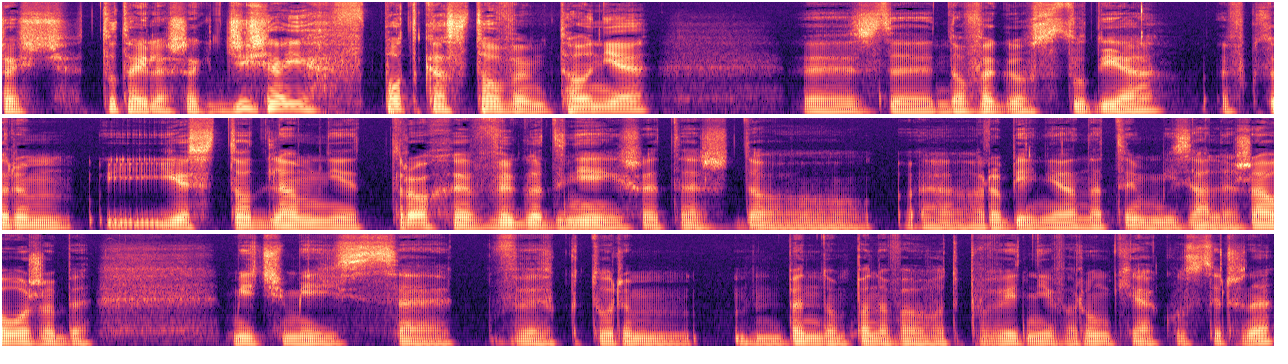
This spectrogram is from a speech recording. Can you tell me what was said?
Cześć, tutaj Leszek. Dzisiaj w podcastowym tonie e, z nowego studia, w którym jest to dla mnie trochę wygodniejsze też do e, robienia. Na tym mi zależało, żeby mieć miejsce, w którym będą panowały odpowiednie warunki akustyczne,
